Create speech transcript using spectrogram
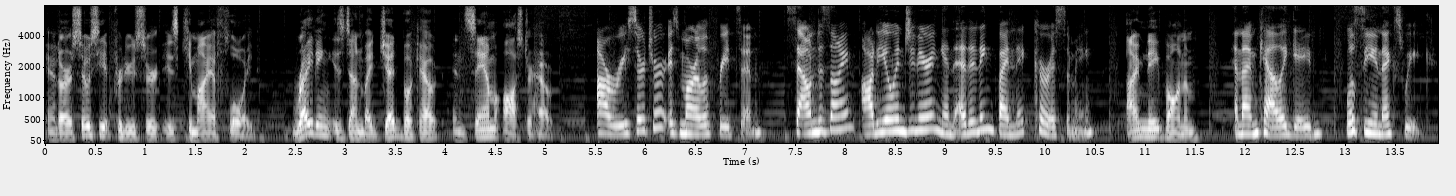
and our associate producer is Kimaya Floyd. Writing is done by Jed Bookout and Sam Osterhout. Our researcher is Marla Friedson. Sound design, audio engineering, and editing by Nick Carissimi. I'm Nate Bonham. And I'm Callie Gade. We'll see you next week.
